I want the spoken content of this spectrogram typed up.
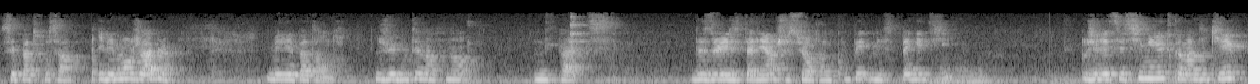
c'est pas trop ça. Il est mangeable, mais il est pas tendre. Je vais goûter maintenant une pâte. Désolé les italiens, je suis en train de couper mes spaghettis. J'ai laissé 6 minutes comme indiqué.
